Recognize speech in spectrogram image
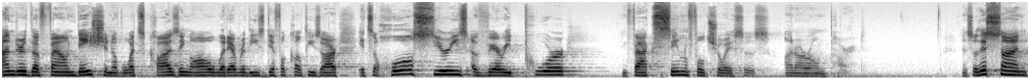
under the foundation of what's causing all whatever these difficulties are, it's a whole series of very poor, in fact, sinful choices on our own part. And so this son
